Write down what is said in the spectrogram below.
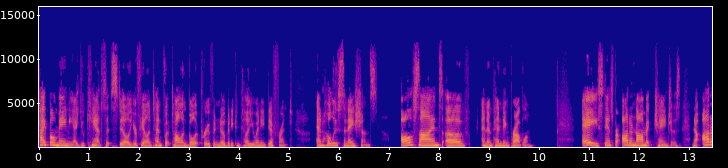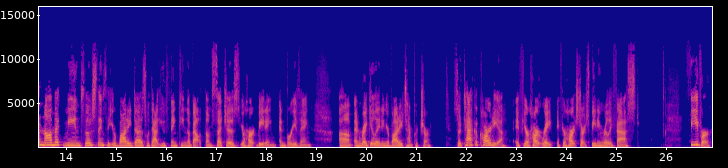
hypomania you can't sit still. You're feeling 10 foot tall and bulletproof and nobody can tell you any different. And hallucinations all signs of an impending problem a stands for autonomic changes. Now autonomic means those things that your body does without you thinking about them such as your heart beating and breathing um, and regulating your body temperature. So tachycardia if your heart rate if your heart starts beating really fast. Fever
